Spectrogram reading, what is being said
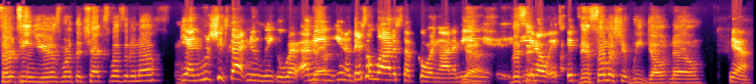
13 years worth of checks wasn't enough? yeah, and well, she's got new legal. Re- I mean, Yeah. you know, there's a lot of stuff going on. I mean, Yeah. Listen, you know, it, it, There's so much shit we don't know. Yeah,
